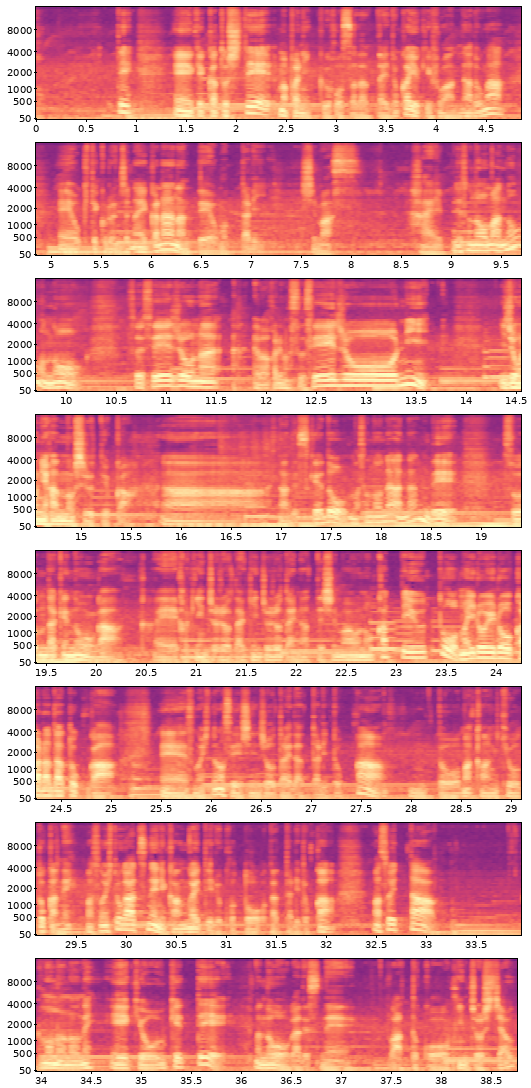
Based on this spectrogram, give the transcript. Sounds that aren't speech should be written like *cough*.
で、えー、結果として、まあ、パニック発作だったりとか予期不安などが、えー、起きてくるんじゃないかななんて思ったりします。はい、でその、まあ、脳のそういう正常な分かります？正常に異常に反応してるっていうかあなんですけど、まあ、そのななんでそんだけ脳がえー、過緊張状態緊張状態になってしまうのかっていうといろいろ体とか、えー、その人の精神状態だったりとか、うんとまあ、環境とかね、まあ、その人が常に考えていることだったりとか、まあ、そういったもののね影響を受けて、まあ、脳がですねわっとこう緊張しちゃう。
